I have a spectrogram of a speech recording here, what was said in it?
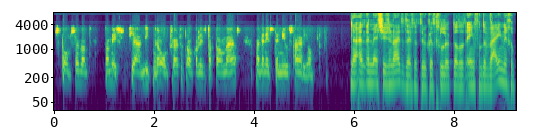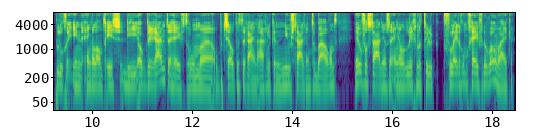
sponsor. Want dan is het ja, niet meer Old Trafford, ook al is het er naast, maar dan is het een nieuw stadion. Ja, en, en Manchester United heeft natuurlijk het geluk dat het een van de weinige ploegen in Engeland is die ook de ruimte heeft om uh, op hetzelfde terrein eigenlijk een nieuw stadion te bouwen. Want heel veel stadions in Engeland liggen natuurlijk volledig omgeven door woonwijken.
